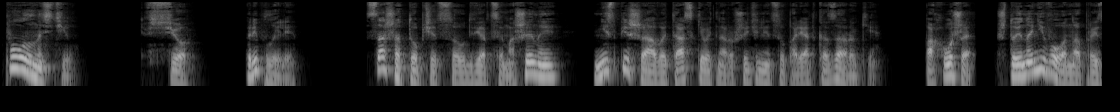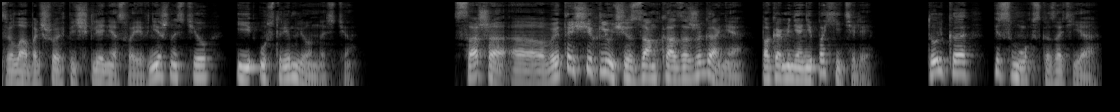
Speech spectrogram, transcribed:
полностью!» «Все!» Приплыли. Саша топчется у дверцы машины, не спеша вытаскивать нарушительницу порядка за руки. Похоже, что и на него она произвела большое впечатление своей внешностью и устремленностью. «Саша, э, вытащи ключ из замка зажигания, пока меня не похитили». Только и смог сказать я.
